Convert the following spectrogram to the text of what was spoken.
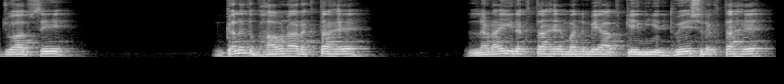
जो आपसे गलत भावना रखता है, लड़ाई रखता है, मन में आपके लिए द्वेष रखता है,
